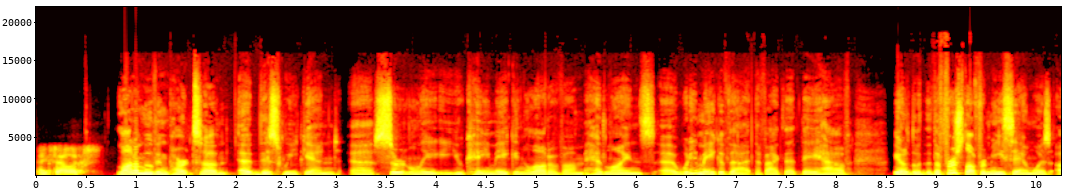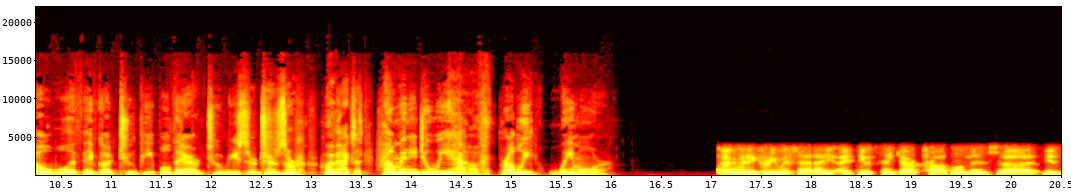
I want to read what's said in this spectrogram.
Thanks, Alex. A lot of moving parts um, uh, this weekend. Uh, certainly, UK making a lot of um, headlines. Uh, what do you make of that? The fact that they have, you know, the, the, first thought for me, Sam, was, oh, well, if they've got two people there, two researchers or who have access, how many do we have? Probably way more. I would agree with that. I, I do think our problem is uh, is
